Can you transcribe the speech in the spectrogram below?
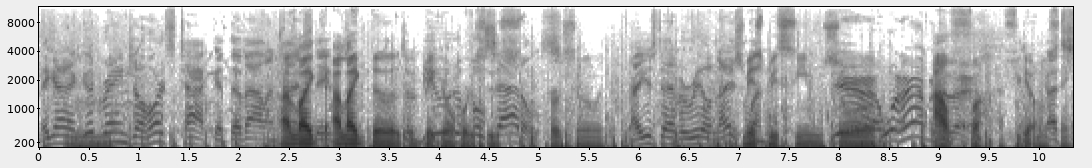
They got a good range of horse tack at the Valentine. I like I like the the bigger horses saddles. personally. I used to have a real nice Makes one. me seem so Yeah, what happened to alpha. I forget what I'm Got saying.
